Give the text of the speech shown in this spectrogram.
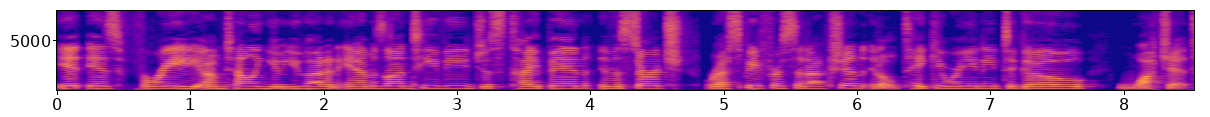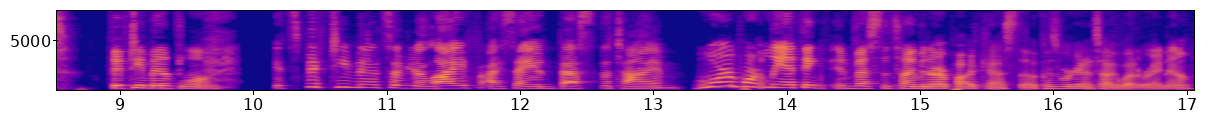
It is free. I'm telling you, you got an Amazon TV, just type in in the search recipe for seduction. It'll take you where you need to go. Watch it. 15 minutes long. It's 15 minutes of your life. I say invest the time. More importantly, I think invest the time in our podcast, though, because we're going to talk about it right now.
